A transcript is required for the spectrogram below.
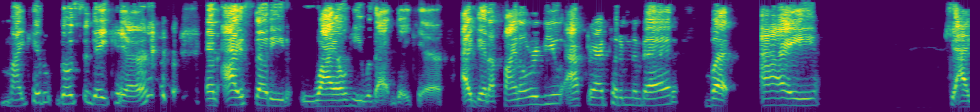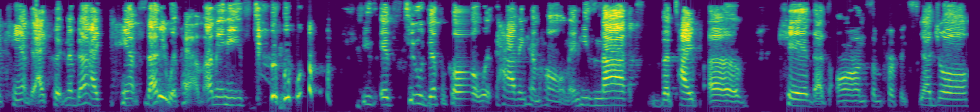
My kid goes to daycare and I studied while he was at daycare. I did a final review after I put him to bed, but I I can't I couldn't have done I can't study with him. I mean he's too he's it's too difficult with having him home and he's not the type of kid that's on some perfect schedule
